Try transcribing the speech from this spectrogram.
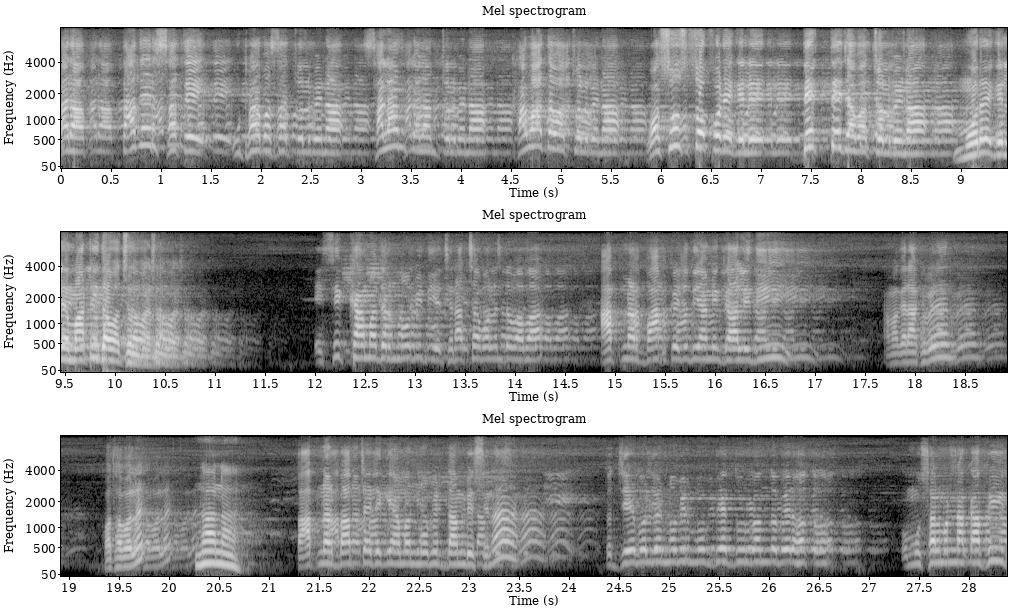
খারাপ, তাদের সাথে উঠা বসা চলবে না সালাম কালাম চলবে না খাওয়া দাওয়া চলবে না, অসুস্থ পড়ে গেলে দেখতে যাওয়া চলবে না, মরে গেলে মাটি দেওয়া চলবে না। এই শিক্ষা আমাদের নবী দিয়েছেন। আচ্ছা বলেন তো বাবা আপনার বাপকে যদি আমি গালি দিই আমাকে রাখবেন? কথা বলে না না। তো আপনার বাপ চাইতে কি আমার নবীর দাম বেশি না? তো যে বলবে নবীর মুখ দিয়ে দুর্গন্ধ বের হতো ও মুসলমান না কাফির?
